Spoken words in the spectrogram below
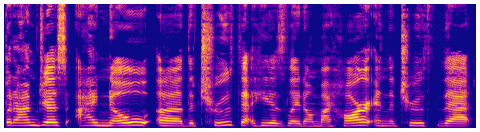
But I'm just, I know uh, the truth that He has laid on my heart and the truth that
